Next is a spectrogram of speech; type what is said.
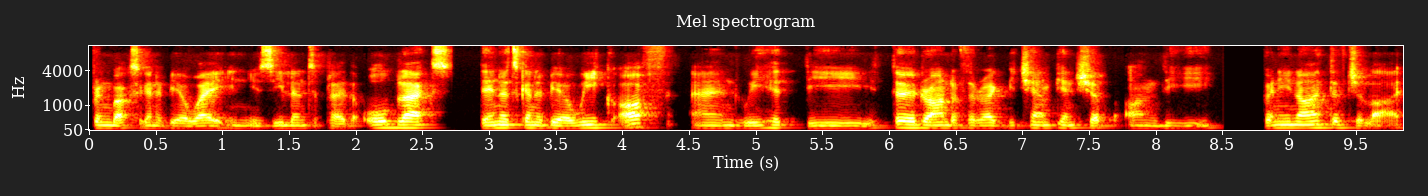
Springboks are going to be away in New Zealand to play the All Blacks. Then it's going to be a week off, and we hit the third round of the Rugby Championship on the 29th of July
